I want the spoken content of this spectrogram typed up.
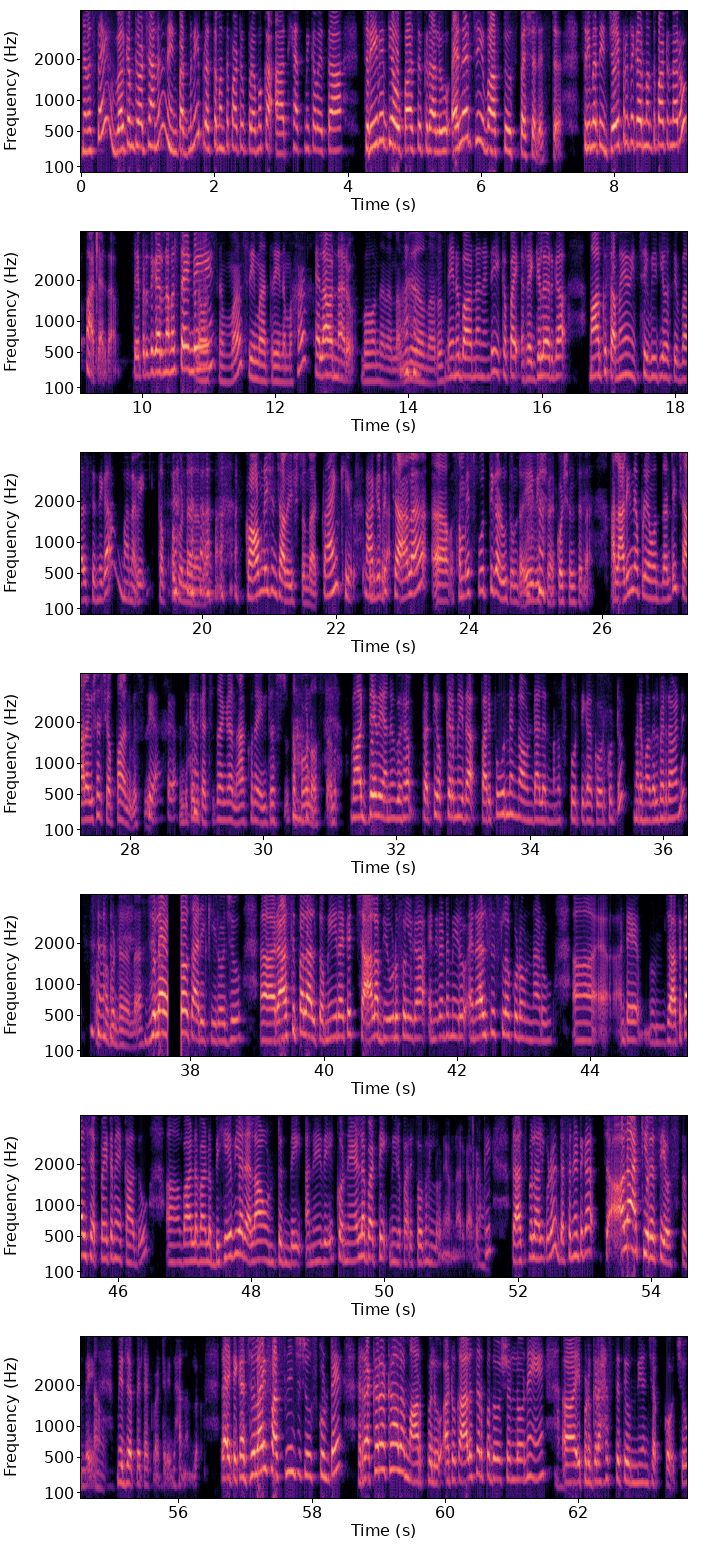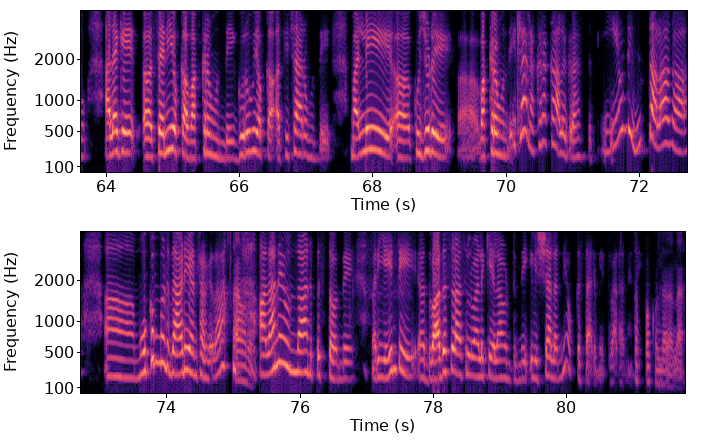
నమస్తే welcome to our channel నేను పద్మిని. ప్రస్తుతంతో పాటు ప్రముఖ ఆధ్యాత్మికవేత్త శ్రీ విద్య ఉపాసకురాలు ఎనర్జీ వాస్తు స్పెషలిస్ట్ శ్రీమతి జయప్రద గారు మనతో పాటు ఉన్నారు. మాట్లాడదాం. జయప్రద గారు నమస్తే అండి. శ్రీమాత్రే నమ. ఎలా ఉన్నారు? బాగున్నానన్న. మీరు ఎలా ఉన్నారు? నేను బాగున్నానండి. ఇకపై రెగ్యులర్గా మాకు సమయం ఇచ్చి వీడియోస్ ఇవ్వాల్సిందిగా మనవి. తప్పకుండా కాంబినేషన్ చాలా ఇష్టం నాకు. Thank you. ఎందుకంటే చాలా సమయస్ఫూర్తిగా అడుగుతుంటా ఏ విషయం క్వశ్చన్స్ అయినా. అలా అడిగినప్పుడు ఏమవుతుందంటే చాలా విషయాలు చెప్పాలనిపిస్తుంది. అందుకని ఖచ్చితంగా నాకు కూడా ఇంట్రెస్ట్ తప్పకుండా వస్తాను. వాగ్దేవి అనుగ్రహం ప్రతి ఒక్కరి మీద పరిపూర్ణంగా ఉండాలని మనస్ఫూర్తిగా కోరుకుంటూ మరి మొదలు పెడదామండి. తప్పకుండా జూలై ఒకటో తారీఖు ఈ రోజు. ఆ, రాశి ఫలాలతో మీరైతే చాలా బ్యూటిఫుల్గా ఎందుకంటే మీరు అనాలిసిస్లో కూడా ఉన్నారు. అంటే జాతకాలు చెప్పేయటమే కాదు వాళ్ళ వాళ్ళ బిహేవియర్ ఎలా ఉంటుంది అనేది కొన్నేళ్ళ బట్టి మీరు పరిశోధనలోనే ఉన్నారు కాబట్టి రాశి ఫలాలు కూడా డెఫినెట్గా చాలా అక్యురసీ వస్తుంది. మీరు చెప్పేటటువంటి విధానంలో. రైట్ ఇక జూలై ఫస్ట్ నుంచి చూసుకుంటే రకరకాల మార్పులు అటు కాలసర్ప దోషంలోనే ఇప్పుడు గ్రహస్థితి ఉంది అని చెప్పుకోవచ్చు. అలాగే శని యొక్క వక్రం ఉంది గురువు యొక్క అతిచారం ఉంది మళ్ళీ కుజుడి వక్రం ఉంది. ఇట్లా రకరకాల గ్రహస్థితి. ఏమిటి ఇంత అలాగా మూకమ్మడి దాడి అంటారు కదా? అలానే ఉందా అనిపిస్తోంది. మరి ఏంటి ద్వాదశ రాశుల వాళ్ళకి ఎలా ఉంటుంది? ఈ విషయాలన్నీ ఒక్కసారి మీ ద్వారా తప్పకుండా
